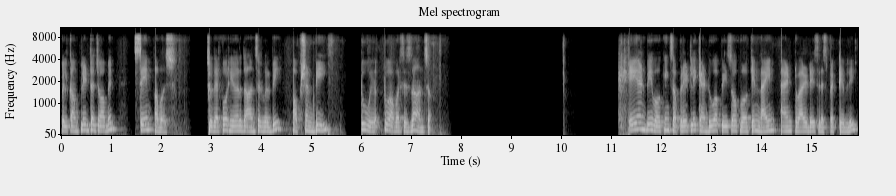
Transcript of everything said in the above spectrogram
will complete the job in same hours so therefore here the answer will be option b. 2 2 hours is the answer. A and B working separately can do a piece of work in 9 and 12 days respectively.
